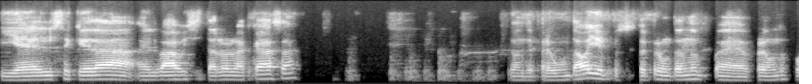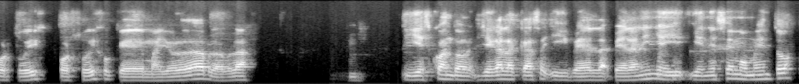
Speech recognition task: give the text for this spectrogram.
Y él se queda, él va a visitarlo a la casa, donde pregunta, oye, pues estoy preguntando, eh, pregunto por tu hijo, por su hijo que mayor de edad, bla, bla. Y es cuando llega a la casa y ve a la, niña y, en ese momento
